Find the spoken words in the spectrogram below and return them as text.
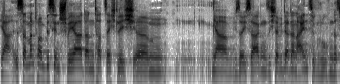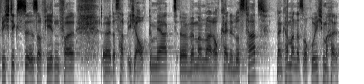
ja, ist dann manchmal ein bisschen schwer, dann tatsächlich, ähm, ja, wie soll ich sagen, sich da wieder dann einzugrooven. Das Wichtigste ist auf jeden Fall, äh, das habe ich auch gemerkt, äh, wenn man mal auch keine Lust hat, dann kann man das auch ruhig mal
